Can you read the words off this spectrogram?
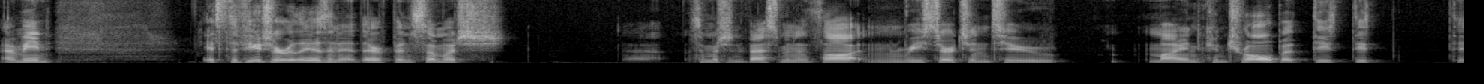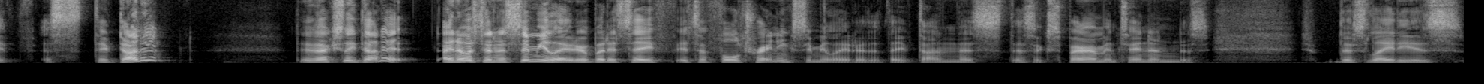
I mean, it's the future, really, isn't it? There have been so much, uh, so much investment and thought and research into mind control, but these these they've they've done it. They've actually done it. I know it's in a simulator, but it's a it's a full training simulator that they've done this this experiment in, and this this lady is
